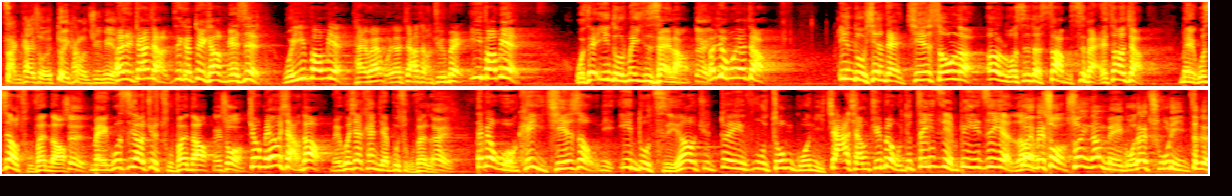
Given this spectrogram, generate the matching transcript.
展开所谓对抗的局面。而且刚刚讲这个对抗里面是，我一方面台湾我要加强军备，一方面我在印度那边一直塞狼。对，而且我们要讲，印度现在接收了俄罗斯的 SAM 四百，照讲。美国是要处分的哦，是美国是要去处分的哦，没错，就没有想到美国现在看起来不处分了，对，代表我可以接受你印度只要去对付中国，你加强军备，我就睁一只眼闭一只眼了。对，没错，所以那美国在处理这个，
